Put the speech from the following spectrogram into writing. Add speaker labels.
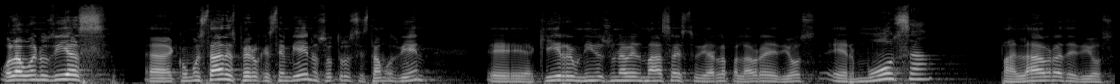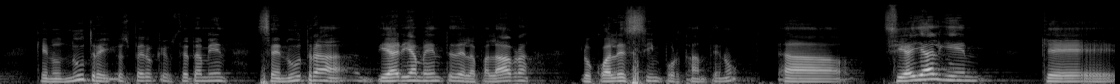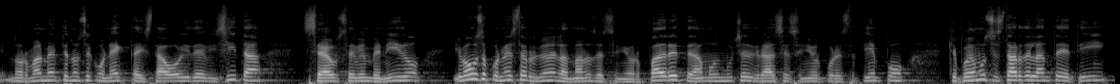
Speaker 1: Hola, buenos días. Ah, ¿Cómo están? Espero que estén bien. Nosotros estamos bien. Eh, aquí reunidos una vez más a estudiar la palabra de Dios. Hermosa palabra de Dios que nos nutre. Yo espero que usted también se nutra diariamente de la palabra, lo cual es importante, ¿no? Ah, si hay alguien que normalmente no se conecta y está hoy de visita, sea usted bienvenido. Y vamos a poner esta reunión en las manos del Señor. Padre, te damos muchas gracias, Señor, por este tiempo que podemos estar delante de ti.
